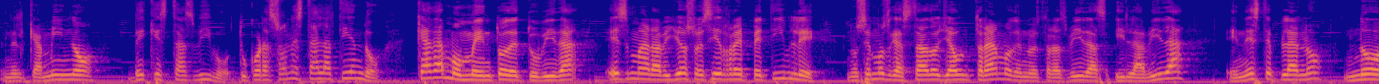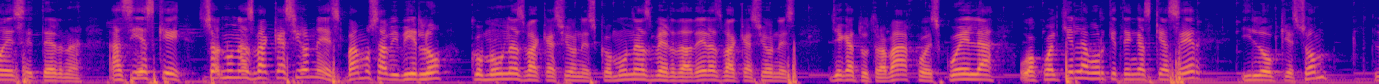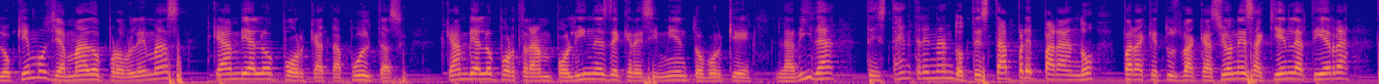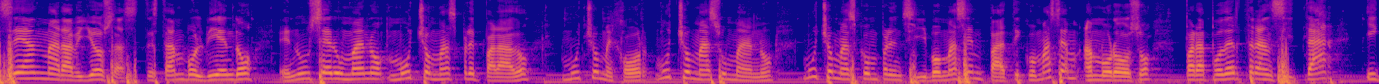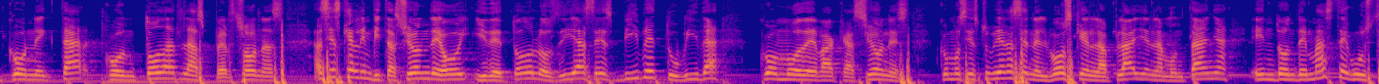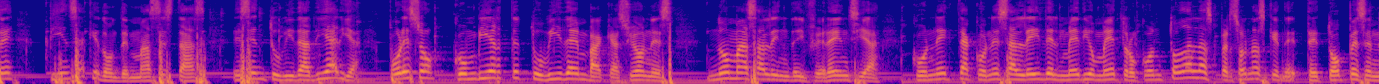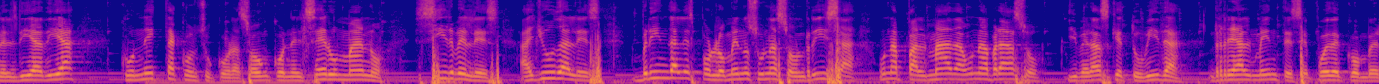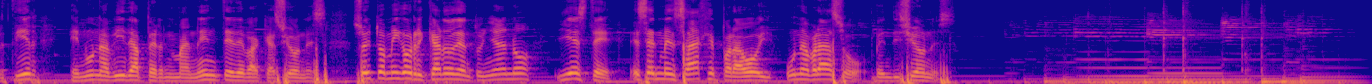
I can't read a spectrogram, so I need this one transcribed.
En el camino ve que estás vivo, tu corazón está latiendo. Cada momento de tu vida es maravilloso, es irrepetible. Nos hemos gastado ya un tramo de nuestras vidas y la vida en este plano no es eterna. Así es que son unas vacaciones, vamos a vivirlo como unas vacaciones, como unas verdaderas vacaciones. Llega a tu trabajo, escuela o a cualquier labor que tengas que hacer y lo que son, lo que hemos llamado problemas, cámbialo por catapultas, cámbialo por trampolines de crecimiento, porque la vida te está entrenando, te está preparando para que tus vacaciones aquí en la tierra sean maravillosas, te están volviendo en un ser humano mucho más preparado, mucho mejor, mucho más humano, mucho más comprensivo, más empático, más amoroso para poder transitar y conectar con todas las personas. Así es que la invitación de hoy y de todos los días es vive tu vida como de vacaciones, como si estuvieras en el bosque, en la playa, en la montaña, en donde más te guste, piensa que donde más estás es en tu vida diaria. Por eso, convierte tu vida en vacaciones, no más a la indiferencia. Conecta con esa ley del medio metro, con todas las personas que te topes en el día a día. Conecta con su corazón, con el ser humano. Sírveles, ayúdales, bríndales por lo menos una sonrisa, una palmada, un abrazo y verás que tu vida realmente se puede convertir en una vida permanente de vacaciones. Soy tu amigo Ricardo de Antuñano y este es el mensaje para hoy. Un abrazo, bendiciones.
